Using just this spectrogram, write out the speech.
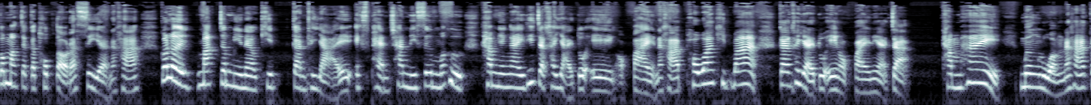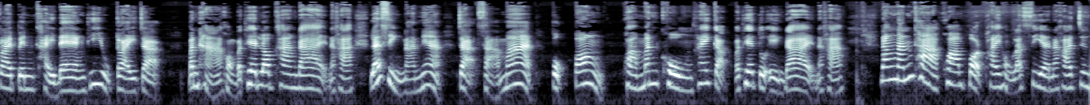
ก็มักจะกระทบต่อรัสเซียนะคะ ก็เลยมักจะมีแนวคิดการขยาย expansionism ก็คือทำยังไงที่จะขยายตัวเองออกไปนะคะ เพราะว่าคิดว่าการขยายตัวเองออกไปเนี่ยจะทำให้เมืองหลวงนะคะ กลายเป็นไข่แดงที่อยู่ไกลจากปัญหาของประเทศรอบข้างได้นะคะ และสิ่งนั้นเนี่ยจะสามารถปกป้อง ความมั่นคงให้กับประเทศตัวเองได้นะคะ ดังนั้นค่ะความปลอดภัยของรัสเซียนะคะ จึง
